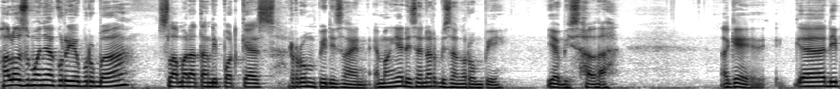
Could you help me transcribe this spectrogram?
Halo semuanya, aku Purba. Selamat datang di podcast Rumpi Desain. Emangnya desainer bisa ngerumpi? Ya bisa lah. Oke, ke- di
